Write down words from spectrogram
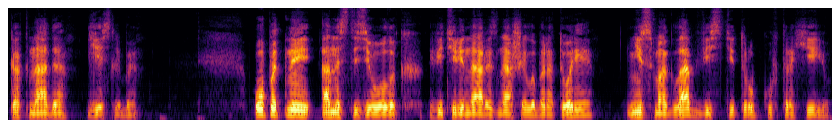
как надо, если бы. Опытный анестезиолог, ветеринар из нашей лаборатории, не смогла ввести трубку в трахею,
